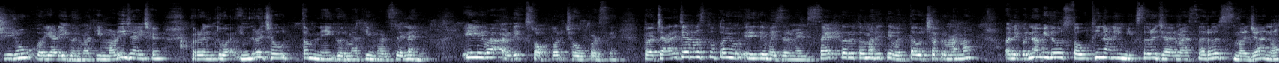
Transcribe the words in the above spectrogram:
જીરું વરિયાળી ઘરમાંથી મળી જાય છે, પરંતુ આ ઇન્દ્રજવ તમને ઘરમાંથી મળશે નહીં. એ લેવા આયુર્વેદિક શોપ પર જવું પડશે. તો આ ચારે ચાર વસ્તુ કહ્યું એ રીતે મેઝરમેન્ટ સેટ કરો તમારી રીતે વધતા ઓછા પ્રમાણમાં અને બનાવી લો સૌથી નાની મિક્સર જારમાં સરસ મજાનો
